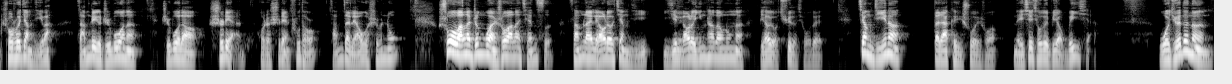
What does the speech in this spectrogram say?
说说降级吧，咱们这个直播呢，直播到十点或者十点出头，咱们再聊个十分钟。说完了争冠，说完了前四，咱们来聊聊降级，以及聊聊英超当中呢比较有趣的球队。降级呢？大家可以说一说哪些球队比较危险？我觉得呢，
